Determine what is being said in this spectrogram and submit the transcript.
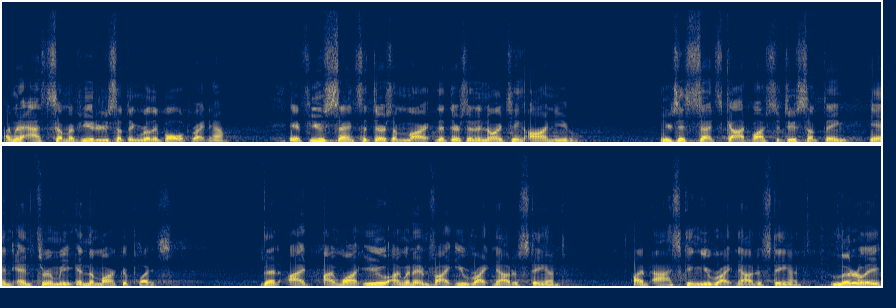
I'm going to ask some of you to do something really bold right now. If you sense that there's a that there's an anointing on you, you just sense God wants to do something in and through me in the marketplace, then I, I want you, I'm going to invite you right now to stand. I'm asking you right now to stand. Literally,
